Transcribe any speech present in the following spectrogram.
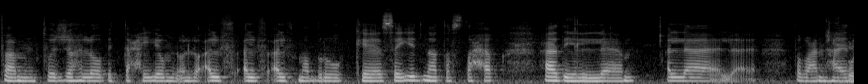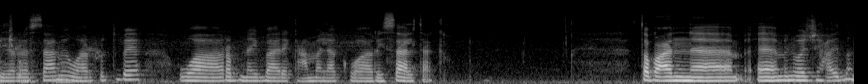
فبنتوجه له بالتحية وبنقول له ألف ألف ألف مبروك. سيدنا تستحق هذه ال ال طبعا هذه الرسامة والرتبة وربنا يبارك عملك ورسالتك. طبعا بنوجه آه، أيضا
